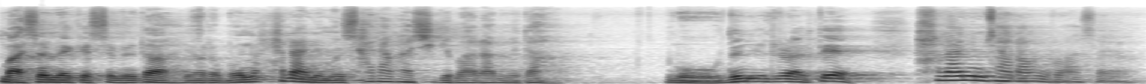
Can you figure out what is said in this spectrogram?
말씀 뵙겠습니다. 여러분 하나님을 사랑하시기 바랍니다. 모든 일을 할 때 하나님 사랑으로 하세요.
